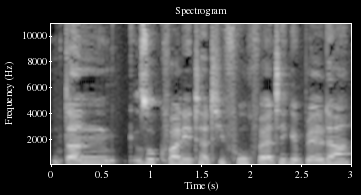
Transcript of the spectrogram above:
dann so qualitativ hochwertige Bilder,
